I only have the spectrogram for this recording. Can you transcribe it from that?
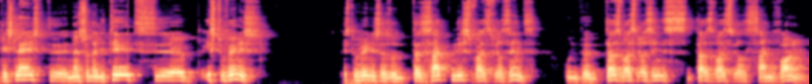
Geschlecht, Nationalität ist zu wenig. Ist zu wenig. Also das sagt nicht, was wir sind. Und das, was wir sind, ist das, was wir sein wollen.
